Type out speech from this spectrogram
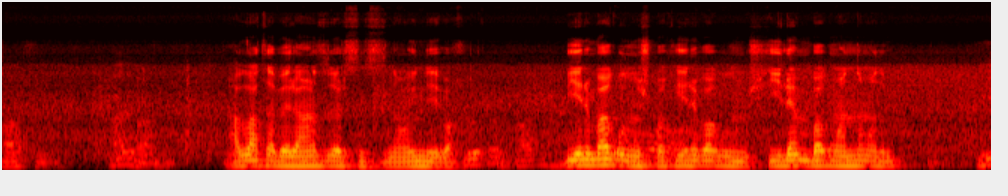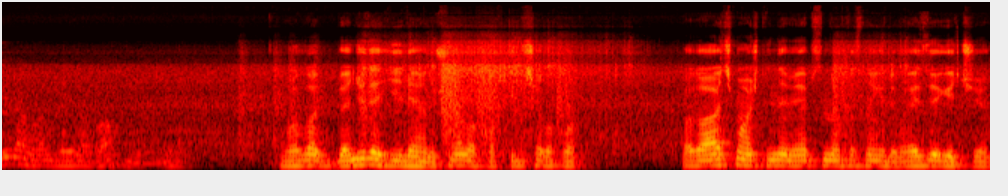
Hadi bakalım. Allah da belanızı versin sizin oyun diye bak. Bir yeni bug bulmuş bak yeni bug bulmuş. Hile mi bug mı anlamadım. İyi lan böyle bakmıyor. ya. Vallahi bence de hile yani. Şuna bak bak gidişe bak bak. Bak ağaç maaş dinlemiyor. Hepsinin ortasına gidiyor. Bak eziyor geçiyor.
